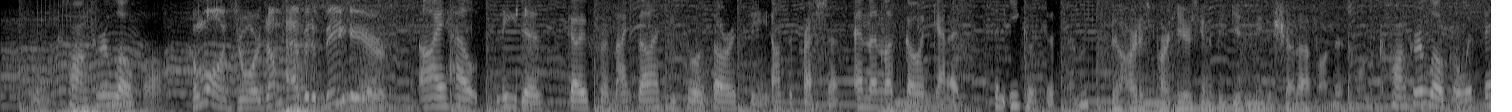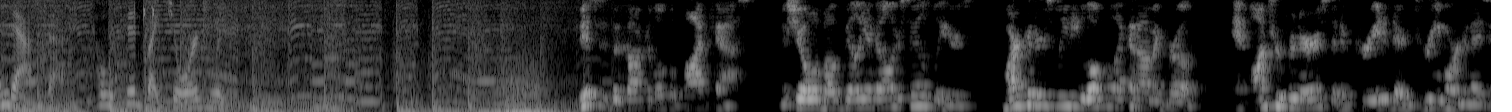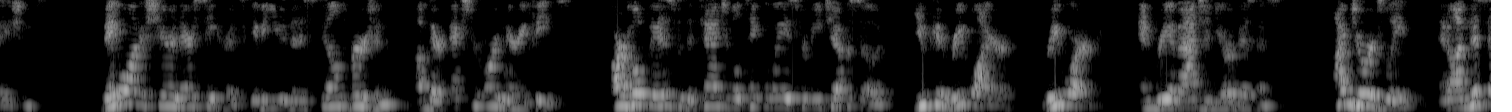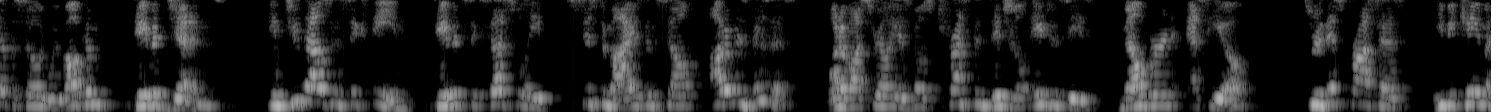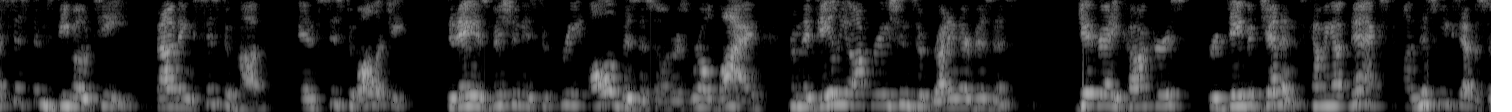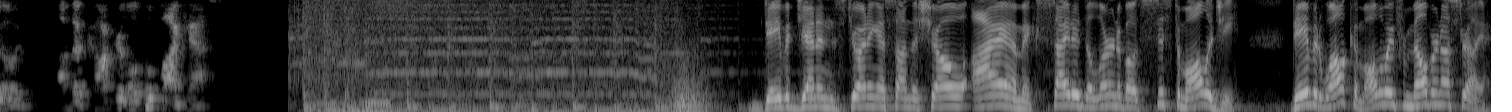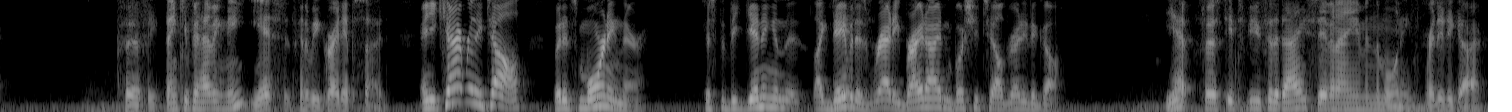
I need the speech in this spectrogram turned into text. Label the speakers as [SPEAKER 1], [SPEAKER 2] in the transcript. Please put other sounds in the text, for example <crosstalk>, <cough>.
[SPEAKER 1] Conquer local.
[SPEAKER 2] Come on, George. I'm happy to be here.
[SPEAKER 3] I help leaders go from anxiety to authority under pressure.
[SPEAKER 1] And then let's go and get it.
[SPEAKER 4] It's an ecosystem.
[SPEAKER 5] The hardest part here is going to be getting me to shut up on this one.
[SPEAKER 1] Conquer Local with Vendasta, hosted by George Leith.
[SPEAKER 6] This is the Conquer Local podcast, a show about billion dollar sales leaders, marketers leading local economic growth, and entrepreneurs that have created their dream organizations. They want to share their secrets, giving you the distilled version of their extraordinary feats. Our hope is, with the tangible takeaways from each episode, you can rewire, rework, and reimagine your business. I'm George Leith, and on this episode, we welcome David Jennings. In 2016, David successfully systemized himself out of his business, one of Australia's most trusted digital agencies, Melbourne SEO. Through this process, he became a systems devotee, founding System Hub and Systemology. Today, his mission is to free all business owners worldwide from the daily operations of running their business. Get ready, Conquerors, for David Jennings coming up next on this week's episode of the Conquer Local podcast. David Jennings joining us on the show. I am excited to learn about systemology. David, welcome all the way from Melbourne, Australia.
[SPEAKER 7] Perfect. Thank you for having me. Yes, it's going to be a great episode.
[SPEAKER 6] And you can't really tell, but it's morning there. Just the beginning and the like David yes. is ready, bright-eyed and bushy-tailed, ready to go.
[SPEAKER 7] Yep, first interview for the day, 7 a.m. in the morning, ready to go.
